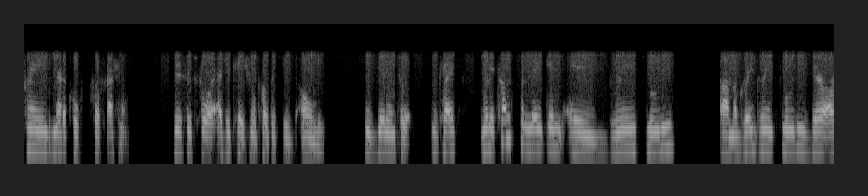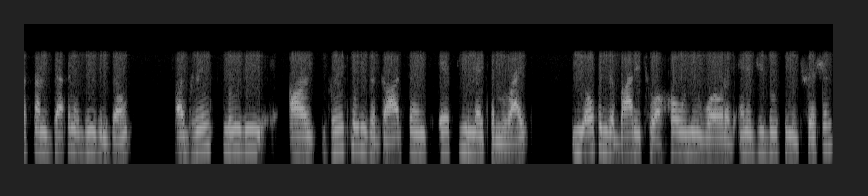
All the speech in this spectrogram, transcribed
trained medical professional. This is for educational purposes only. Let's get into it. Okay. When it comes to making a green smoothie, um, a great green smoothie, there are some definite do's and don'ts. A green smoothie are green smoothies are godsends if you make them right. You open your body to a whole new world of energy boosting nutrition,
